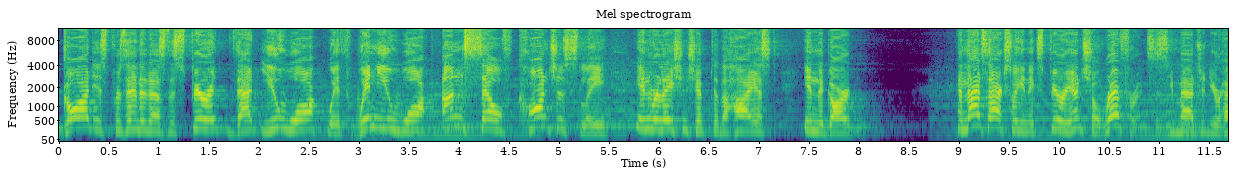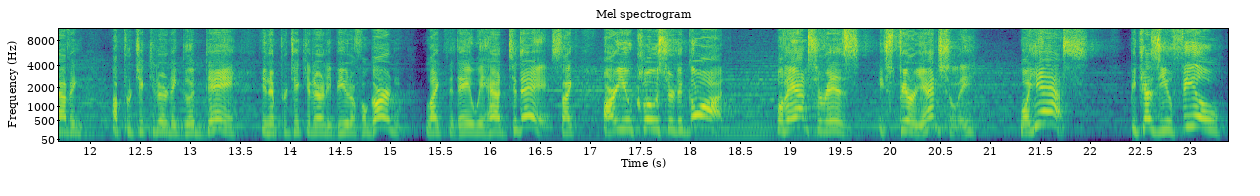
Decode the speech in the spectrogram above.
God is presented as the spirit that you walk with when you walk unself-consciously in relationship to the highest in the garden. And that's actually an experiential reference, as you imagine you're having a particularly good day in a particularly beautiful garden, like the day we had today. It's like, are you closer to God? Well, the answer is experientially, well, yes, because you feel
